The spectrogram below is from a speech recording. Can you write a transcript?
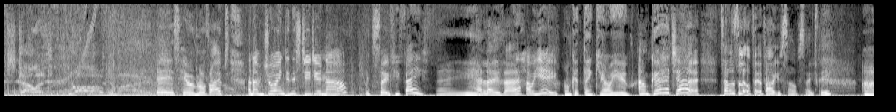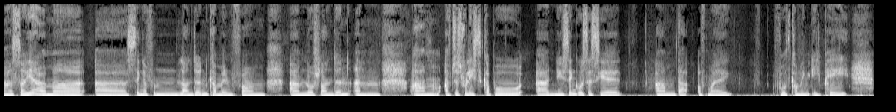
Hollywood's talent. Raw Vibe. is here on Raw Vibes, and I'm joined in the studio now with Sophie Faith. Hey. Hello there, how are you? I'm good, thank you. How are you? I'm good, yeah. Tell us a little bit about yourself, Sophie. Uh, so yeah, I'm a, a singer from London, coming from um, North London, and um, I've just released a couple uh, new singles this year. Um, that of my forthcoming EP,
